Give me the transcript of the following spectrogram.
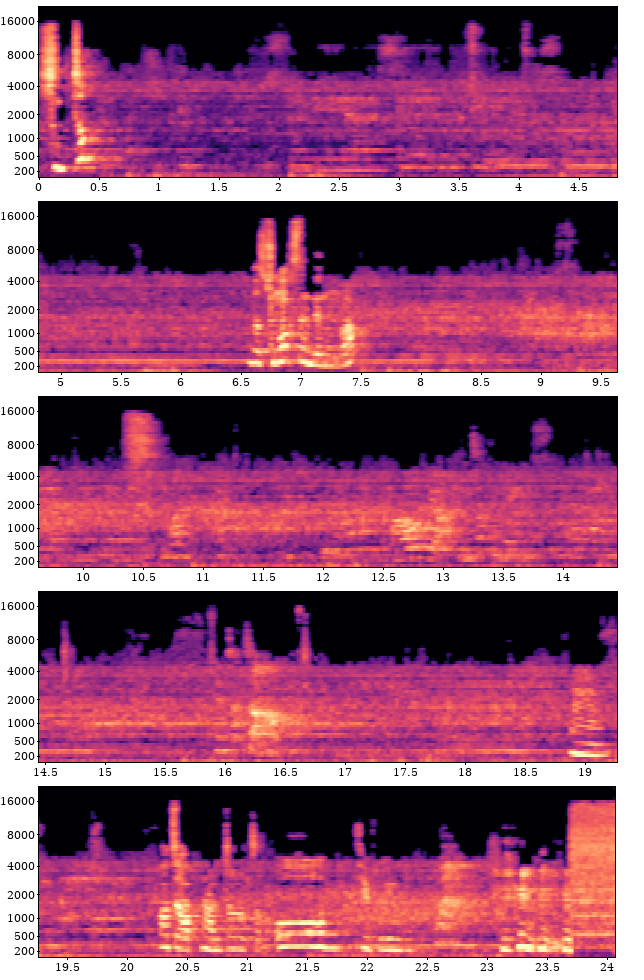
진짜? 나 중학생 되는 거야? 응 아직 앞에 안 잘랐잖아 오 뒤에 보인다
